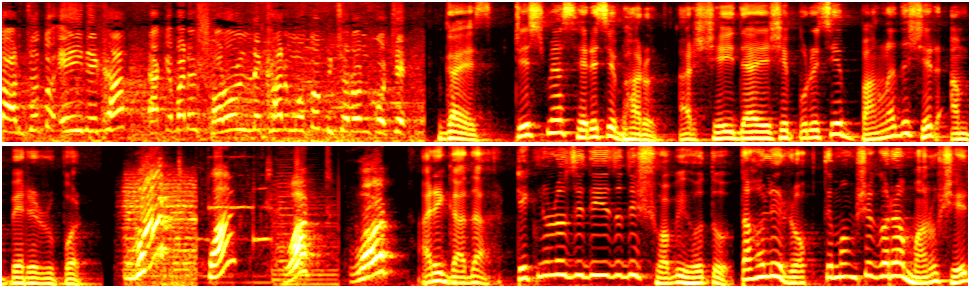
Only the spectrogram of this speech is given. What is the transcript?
কার্যত এই রেখা একেবারে সরল রেখার মতো বিচরণ করছে। গায়েস টেস্ট ম্যাচ হেরেছে ভারত আর সেই দায় এসে পড়েছে বাংলাদেশের আম্পায়ারের উপর। আরে গাদা টেকনোলজি দিয়ে যদি সবই হতো তাহলে রক্তে মাংসে গড়া মানুষের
